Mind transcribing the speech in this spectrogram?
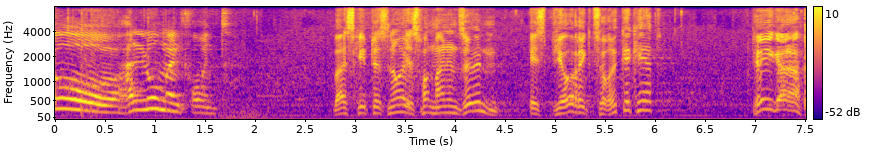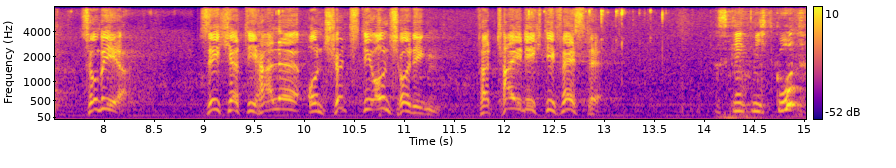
So, hallo mein Freund. Was gibt es Neues von meinen Söhnen? Ist Bjorik zurückgekehrt? Krieger, zu mir! Sichert die Halle und schützt die Unschuldigen! Verteidigt die Feste! Das klingt nicht gut.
